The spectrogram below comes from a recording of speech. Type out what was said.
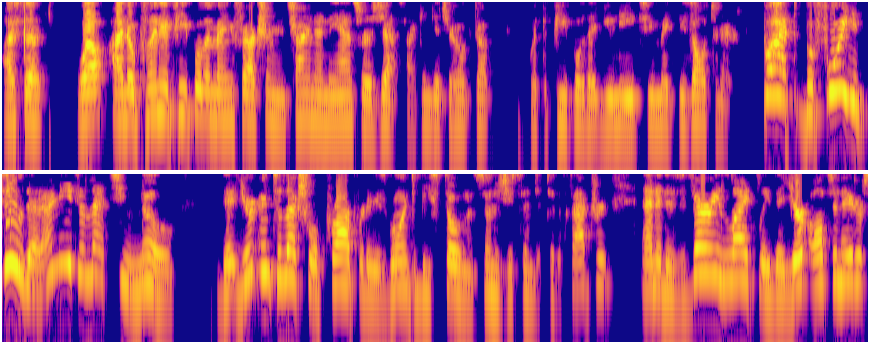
I said, Well, I know plenty of people in manufacturing in China, and the answer is yes, I can get you hooked up with the people that you need to make these alternators. But before you do that, I need to let you know that your intellectual property is going to be stolen as soon as you send it to the factory, and it is very likely that your alternators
